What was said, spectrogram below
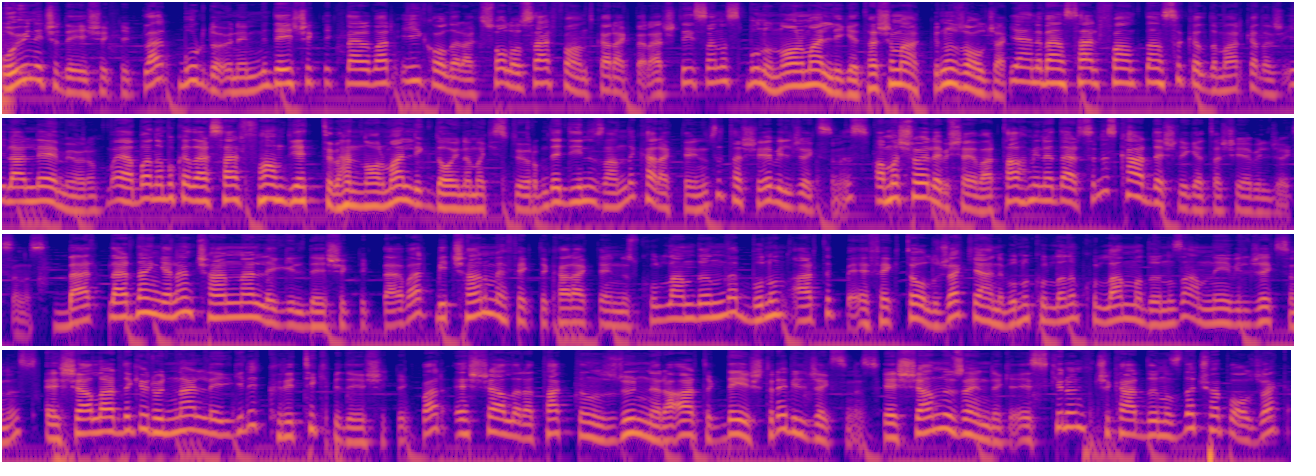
Oyun içi değişiklikler. Burada önemli değişiklikler var. İlk olarak solo self-found karakter açtıysanız bunu normal lige taşıma hakkınız olacak. Yani ben self-found'dan sıkıldım arkadaş ilerleyemiyorum. Veya bana bu kadar self-found yetti ben normal ligde oynamak istiyorum dediğiniz anda karakterinizi taşıyabileceksiniz. Ama şöyle bir şey var tahmin edersiniz kardeş lige taşıyabileceksiniz. Beltlerden gelen charmlarla ilgili değişiklikler var. Bir charm efekti karakteriniz kullandığında bunun artık bir efekti olacak. Yani bunu kullanıp kullanmadığınızı anlayabileceksiniz. Eşyalar moblardaki rünlerle ilgili kritik bir değişiklik var. Eşyalara taktığınız rünleri artık değiştirebileceksiniz. Eşyanın üzerindeki eski rün çıkardığınızda çöp olacak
